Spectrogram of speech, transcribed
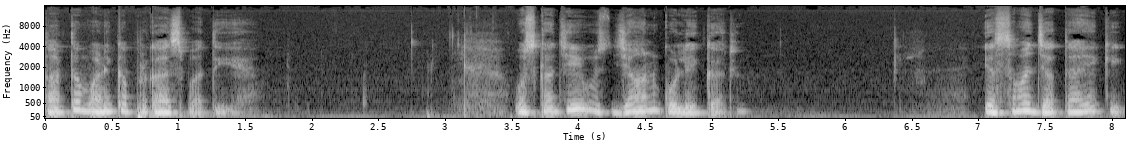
तारतम वाणी का प्रकाश पाती है। उसका जीव उस ज्ञान को लेकर। यह समझ जाता है कि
